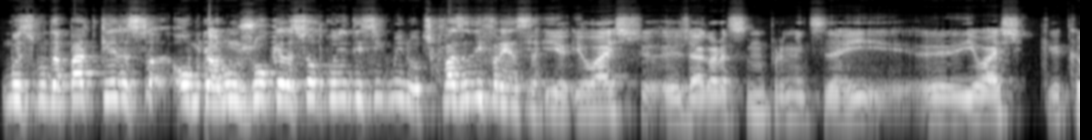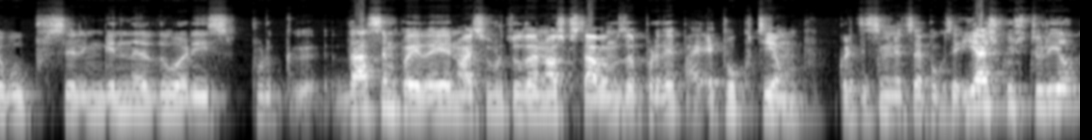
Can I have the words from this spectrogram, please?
uma segunda parte que era só, ou melhor, um jogo que era só de 45 minutos, que faz a diferença. Eu, eu acho, já agora se me permites aí, eh, eu acho que acabou por ser enganador isso, porque dá sempre a ideia, não é? Sobretudo a nós que estávamos a perder, pá, é pouco tempo, 45 minutos é pouco tempo. E acho que o Estoril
